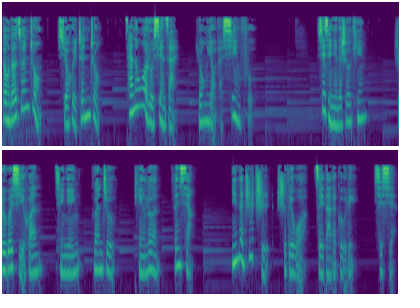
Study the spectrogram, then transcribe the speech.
懂得尊重，学会珍重，才能握住现在拥有的幸福。谢谢您的收听，如果喜欢，请您关注、评论、分享，您的支持是对我最大的鼓励，谢谢。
